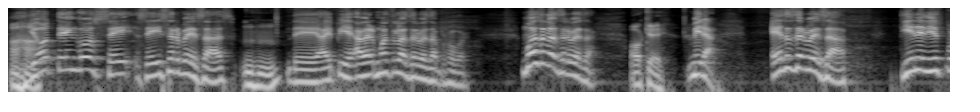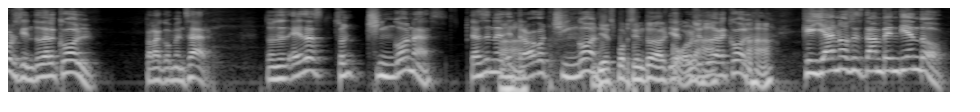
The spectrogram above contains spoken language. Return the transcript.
Ajá. Yo tengo seis, seis cervezas de IPA. A ver, muestra la cerveza, por favor. Muestra la cerveza. Ok, Mira, esa cerveza tiene 10% de alcohol, para comenzar. Entonces, esas son chingonas. Te hacen el, trabajo chingón. 10% de alcohol. 10% ajá, de alcohol. ajá. Que ya no se están vendiendo.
